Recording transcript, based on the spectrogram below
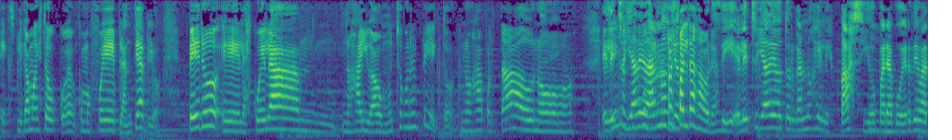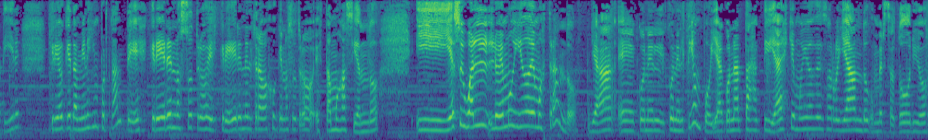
explicamos esto cómo fue plantearlo pero eh, la escuela mm, nos ha ayudado mucho con el proyecto, nos ha aportado, nos... El Sí, hecho ya de nos darnos... yo- ahora. Sí, el hecho ya de otorgarnos el espacio para poder debatir, creo que también es importante, es creer en nosotros, es creer en el trabajo que nosotros estamos haciendo y eso igual lo hemos ido demostrando ya eh, con, el, con el tiempo, ya con hartas actividades que hemos ido desarrollando, conversatorios,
